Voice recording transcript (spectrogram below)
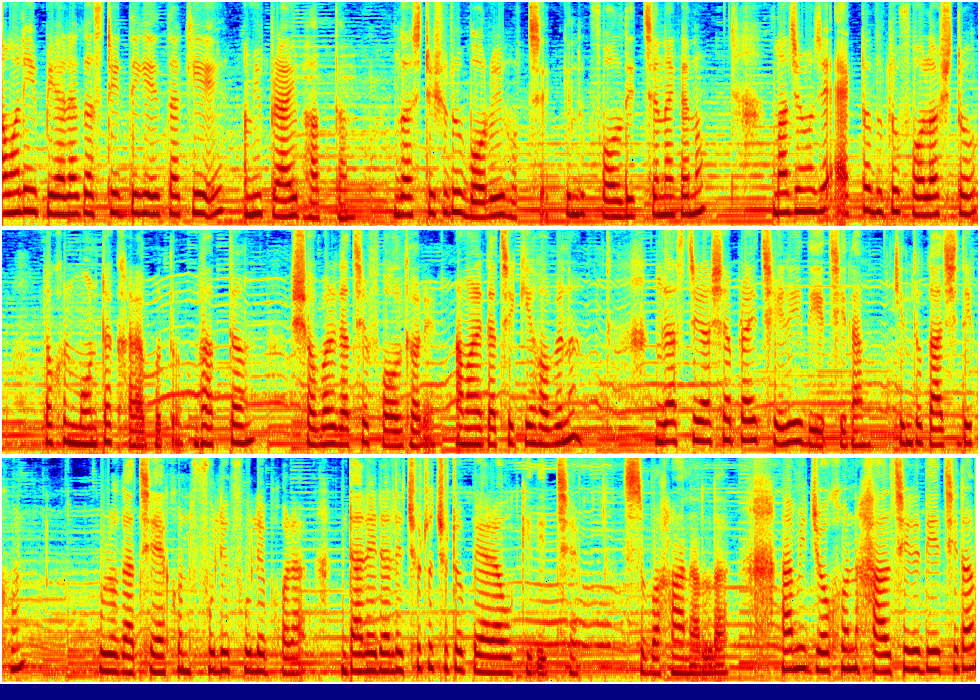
আমার এই পেয়ারা গাছটির দিকে তাকিয়ে আমি প্রায় ভাবতাম, গাছটি শুধু বড়ই হচ্ছে, কিন্তু ফল দিচ্ছে না কেন? মাঝে মাঝে একটা দুটো ফল আসতো, তখন মনটা খারাপ হতো। ভাবতাম, সবার গাছে ফল ধরে, আমার গাছে কি হবে না? গাছটির আশা প্রায় ছেড়েই দিয়েছিলাম। কিন্তু গাছ দেখুন, পুরো গাছে এখন ফুলে ফুলে ভরা, ডালে ডালে ছোট ছোট পেয়ারা উকি দিচ্ছে। সুবাহান আল্লাহ আমি যখন হাল ছেড়ে দিয়েছিলাম,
